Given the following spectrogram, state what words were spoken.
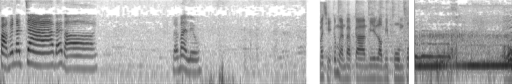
ฝากด้วยนะจ๊ะบ๊ายบายบ๊ายบายเร็ว มาฉีดก็เหมือนแบบการมีเรามีภูมิคุ้มโอ้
